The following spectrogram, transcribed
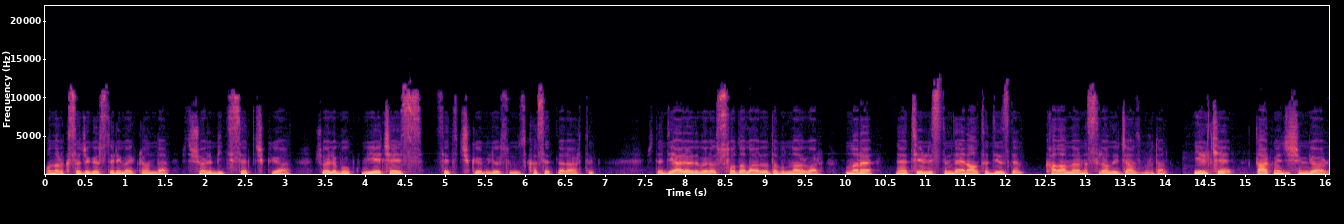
Onları kısaca göstereyim ekranda. İşte şöyle BT set çıkıyor. Şöyle bu VHS seti çıkıyor biliyorsunuz kasetler artık. İşte diğerleri de böyle sodalarda da bunlar var. Bunları e, tier listimde en alta dizdim. Kalanlarını sıralayacağız buradan. İlki Dark Magician Girl.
